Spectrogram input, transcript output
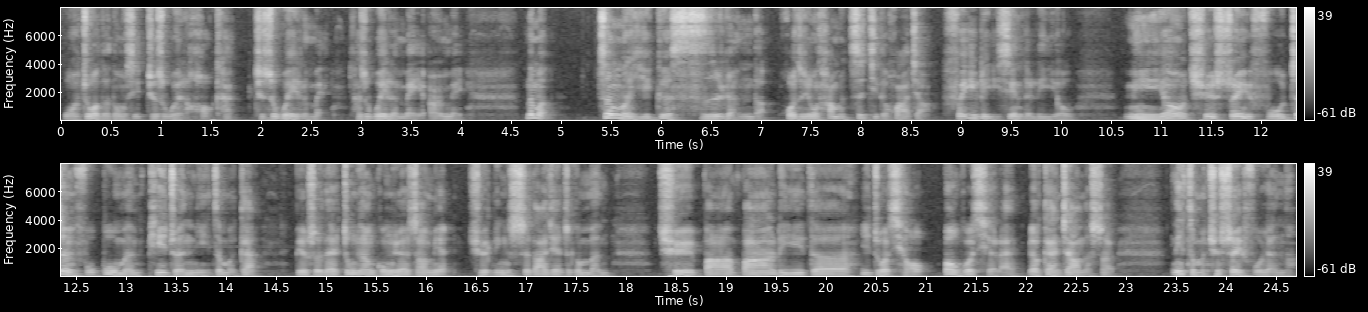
我做的东西就是为了好看，就是为了美，它是为了美而美。那么这么一个私人的，或者用他们自己的话讲，非理性的理由，你要去说服政府部门批准你这么干。比如说，在中央公园上面去临时搭建这个门，去把巴黎的一座桥包裹起来，要干这样的事儿，你怎么去说服人呢？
